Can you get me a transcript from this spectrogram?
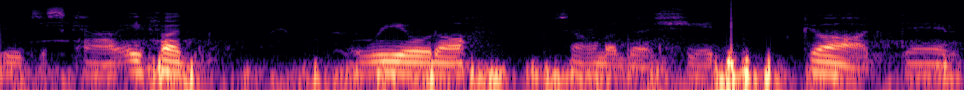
You just can't. If I reeled off some of the shit, god damn,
